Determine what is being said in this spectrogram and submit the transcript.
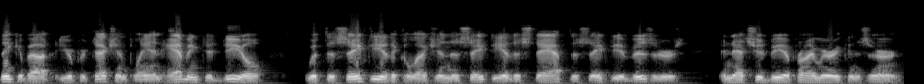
think about your protection plan having to deal with the safety of the collection, the safety of the staff, the safety of visitors, and that should be a primary concern.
